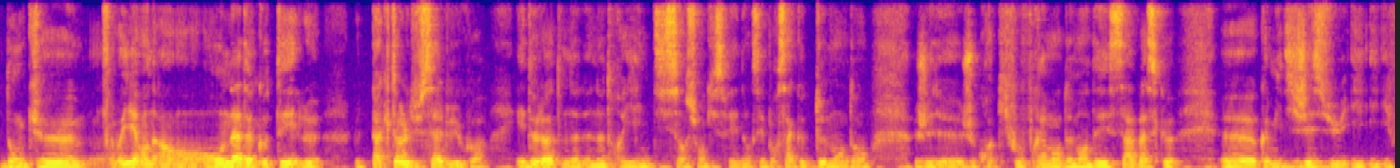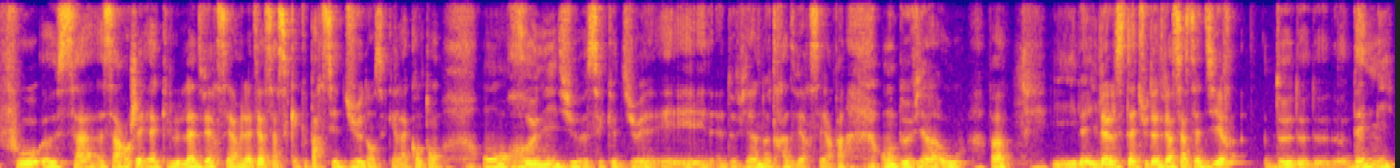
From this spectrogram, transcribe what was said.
Donc, vous voyez, on, on- on a d'un côté le, le pactole du salut, quoi, et de l'autre, no- notre, il y a une dissension qui se fait. Donc, c'est pour ça que demandons, je, je crois qu'il faut vraiment demander ça, parce que, euh, comme il dit Jésus, il, il- faut euh, s'a- s'arranger avec l'adversaire. Mais l'adversaire, c'est quelque part, c'est Dieu dans ces cas-là. Quand on, on renie Dieu, c'est que Dieu est- est- est- devient notre adversaire. Enfin, on devient, ou, enfin, il, il a le statut d'adversaire, c'est-à-dire de, de- de-.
